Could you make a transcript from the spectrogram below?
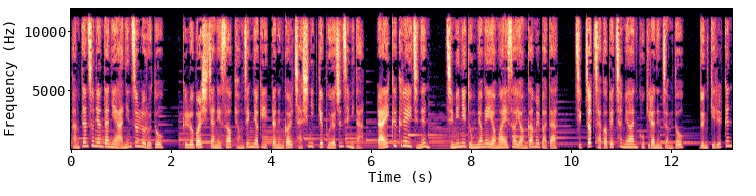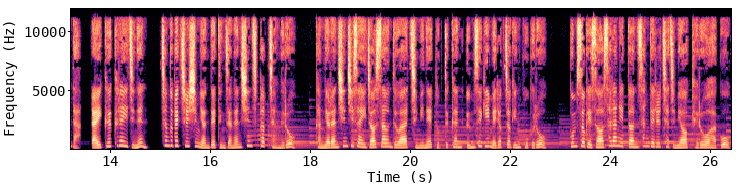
방탄소년단이 아닌 솔로로도 글로벌 시장에서 경쟁력이 있다는 걸 자신있게 보여준 셈이다. 라이크 크레이지는 지민이 동명의 영화에서 영감을 받아 직접 작업에 참여한 곡이라는 점도 눈길을 끈다. 라이크 크레이지는 1970년대 등장한 신스팝 장르로 강렬한 신시사이저 사운드와 지민의 독특한 음색이 매력적인 곡으로 꿈속에서 사랑했던 상대를 찾으며 괴로워하고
